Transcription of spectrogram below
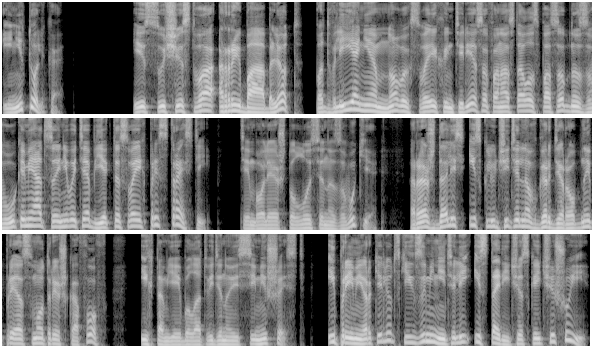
и не только. Из существа рыба рыбооблет под влиянием новых своих интересов она стала способна звуками оценивать объекты своих пристрастий, тем более что лосины звуки рождались исключительно в гардеробной при осмотре шкафов, их там ей было отведено из 7-6, и примерки людских заменителей исторической чешуи.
